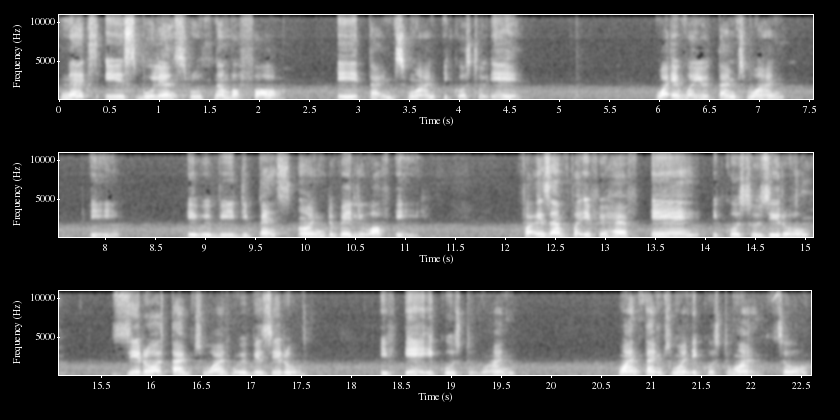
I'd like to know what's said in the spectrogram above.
Next is Boolean's rule number 4. A times 1 equals to A. Whatever you times 1, A, it will be depends on the value of A. For example, if you have A equals to 0, 0 times 1 will be 0. If A equals to 1, 1 times 1 equals to 1. So,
